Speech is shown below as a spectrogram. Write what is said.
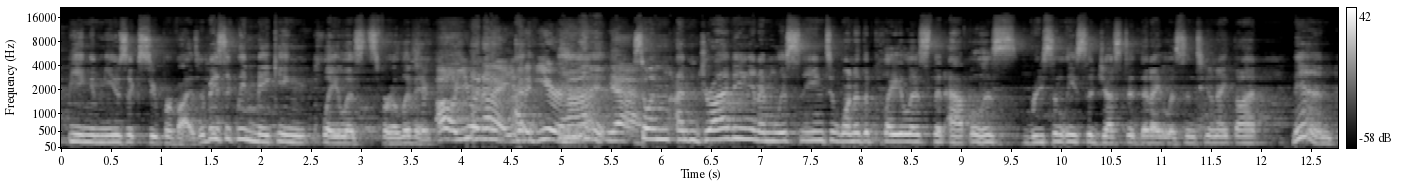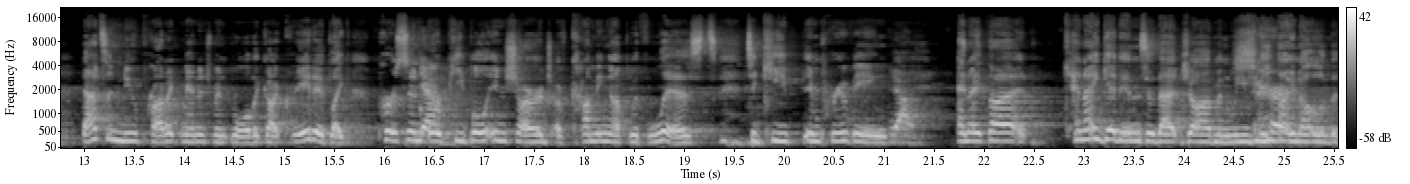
being a music supervisor, basically making playlists for a living. Oh, you and, and I, you got a year, huh? Yeah. So I'm, I'm driving and I'm listening to one of the playlists that Apple has recently suggested that I listen to, and I thought, man, that's a new product management role that got created, like person yeah. or people in charge of coming up with lists to keep improving. Yeah. And I thought, can I get into that job and leave sure. behind all of the?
